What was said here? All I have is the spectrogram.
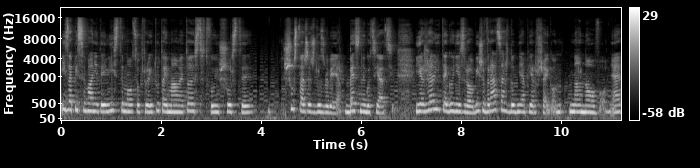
i zapisywanie tej listy mocy, której tutaj mamy, to jest Twój szósty Szósta rzecz do zrobienia, bez negocjacji. Jeżeli tego nie zrobisz, wracasz do dnia pierwszego, na nowo, nie?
